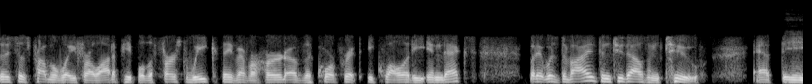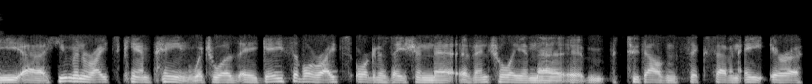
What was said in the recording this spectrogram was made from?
this is probably for a lot of people the first week they've ever heard of the Corporate Equality Index, but it was devised in 2002 at the uh, Human Rights Campaign, which was a gay civil rights organization that eventually in the um, 2006, 7, 8 era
